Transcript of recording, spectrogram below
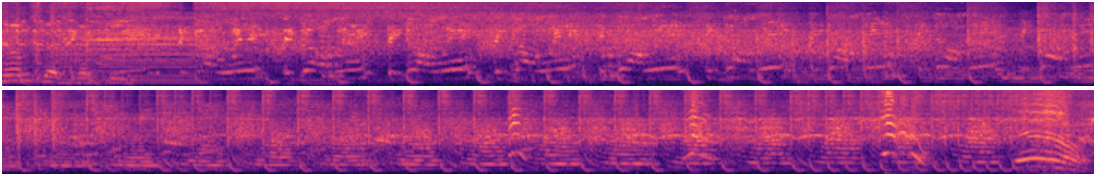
Tell him let's go, please. Damn!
